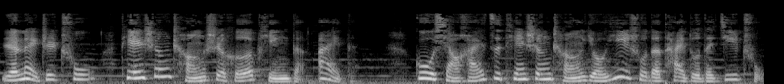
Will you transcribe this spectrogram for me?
人类之初，天生成是和平的、爱的，故小孩子天生成有艺术的态度的基础。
